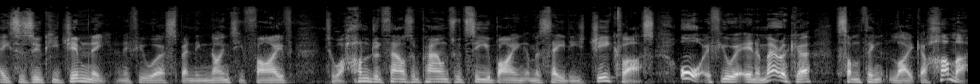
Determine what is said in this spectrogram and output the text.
a Suzuki Jimny and if you were spending 95 to 100,000 pounds would see you buying a Mercedes G-Class or if you were in America something like a Hummer.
